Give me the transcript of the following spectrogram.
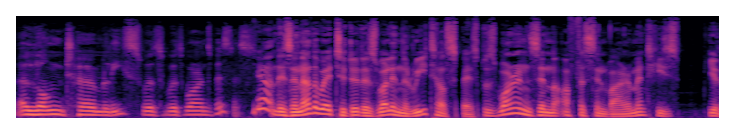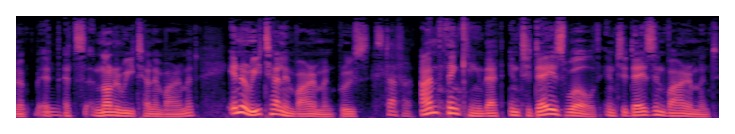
a long-term lease with with Warren's business. Yeah, there's another way to do it as well in the retail space because Warren's in the office environment. He's, you know, it, it's not a retail environment. In a retail environment, Bruce, It's. I'm thinking that in today's world, in today's environment,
